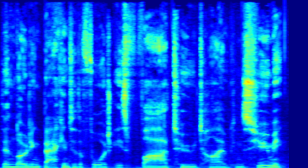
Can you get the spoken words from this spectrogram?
then loading back into the Forge is far too time consuming.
